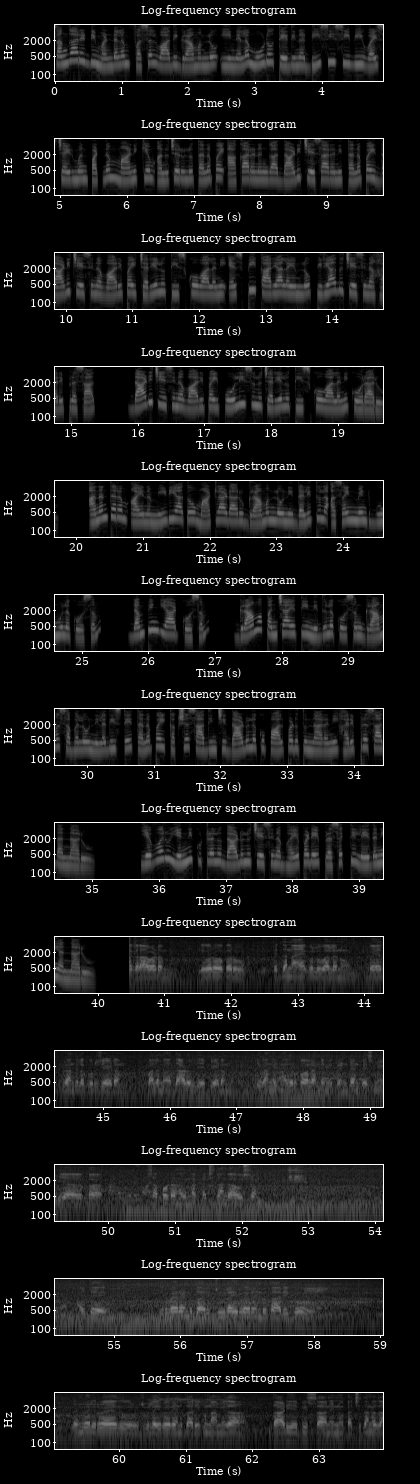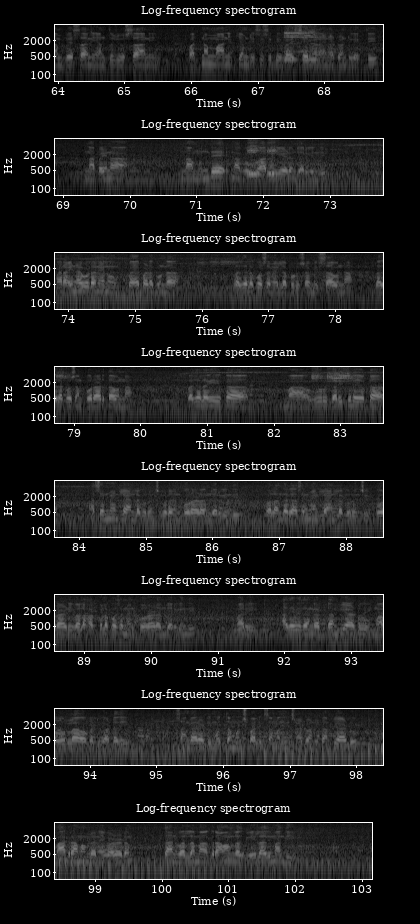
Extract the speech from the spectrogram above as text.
సంగారెడ్డి మండలం ఫసల్వాది గ్రామంలో ఈ నెల మూడో తేదీన డీసీసీబీ వైస్ చైర్మన్ పట్నం మాణిక్యం అనుచరులు తనపై ఆకారణంగా దాడి చేశారని తనపై దాడి చేసిన వారిపై చర్యలు తీసుకోవాలని ఎస్పీ కార్యాలయంలో ఫిర్యాదు చేసిన హరిప్రసాద్ దాడి చేసిన వారిపై పోలీసులు చర్యలు తీసుకోవాలని కోరారు. అనంతరం ఆయన మీడియాతో మాట్లాడారు. గ్రామంలోని దళితుల అసైన్మెంట్ భూముల కోసం డంపింగ్ యార్డ్ కోసం గ్రామ పంచాయతీ నిధుల కోసం గ్రామ సభలో నిలదీస్తే తనపై కక్ష సాధించి దాడులకు పాల్పడుతున్నారని హరిప్రసాద్ అన్నారు. ఎవ్వరు ఎన్ని కుట్రలు దాడులు చేసిన భయపడే ప్రసక్తి లేదని అన్నారు. రావడం ఎవరో ఒకరు పెద్ద నాయకులు వాళ్ళను భయభ్రాంతులకు గురి చేయడం వాళ్ళ మీద దాడులు చేపించడం ఇవన్నిటిని ఎదుర్కోవాలంటే మీ ప్రింట్ అండ్ ప్రెస్ మీడియా యొక్క సపోర్ట్ అనేది మాకు ఖచ్చితంగా అవసరం. అయితే ఇరవై రెండు తారీఖు జూలై ఇరవై రెండు తారీఖు రెండు వేల ఇరవై ఐదు జూలై ఇరవై రెండు తారీఖు నా మీద దాడి చేపిస్తా నిన్ను ఖచ్చితంగా చంపేస్తా అని అంతు చూస్తా అని పట్నం మాణిక్యం డిసిసిబి వైస్ చైర్మన్ అయినటువంటి వ్యక్తి నా పైన నా ముందే నాకు వార్నింగ్ చేయడం జరిగింది. మరి అయినా కూడా నేను భయపడకుండా ప్రజల కోసం ఎల్లప్పుడూ శ్రమిస్తూ ఉన్నా ప్రజల కోసం పోరాడుతూ ఉన్నా ప్రజల యొక్క మా ఊరు దళితుల యొక్క అసైన్మెంట్ ల్యాండ్ల గురించి కూడా నేను పోరాడడం జరిగింది. వాళ్ళందరి అసైన్మెంట్ ల్యాండ్ల గురించి పోరాడి వాళ్ళ హక్కుల కోసం నేను పోరాడడం జరిగింది. మరి అదేవిధంగా డంప్ యార్డు మా ఊర్లో ఒకటి పడ్డది. సంగారెడ్డి మొత్తం మున్సిపాలిటీకి సంబంధించినటువంటి డంప్ యార్డు మా గ్రామంలోనే పడడం. దానివల్ల మా గ్రామంలో వేలాది మంది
